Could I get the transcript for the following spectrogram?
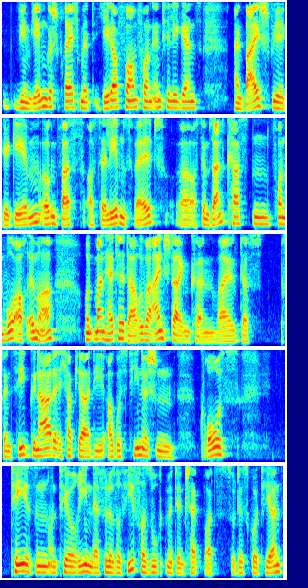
wie in jedem Gespräch mit jeder Form von Intelligenz, ein Beispiel gegeben, irgendwas aus der Lebenswelt, äh, aus dem Sandkasten, von wo auch immer, und man hätte darüber einsteigen können, weil das Prinzip Gnade, ich habe ja die augustinischen Groß Thesen und Theorien der Philosophie versucht, mit den Chatbots zu diskutieren,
